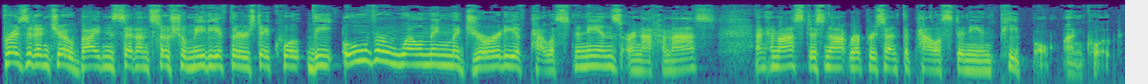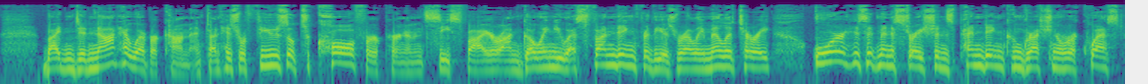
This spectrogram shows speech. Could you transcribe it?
President Joe Biden said on social media Thursday, quote, the overwhelming majority of Palestinians are not Hamas, and Hamas does not represent the Palestinian people, unquote. Biden did not, however, comment on his refusal to call for a permanent ceasefire, ongoing U.S. funding for the Israeli military, or his administration's pending congressional request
